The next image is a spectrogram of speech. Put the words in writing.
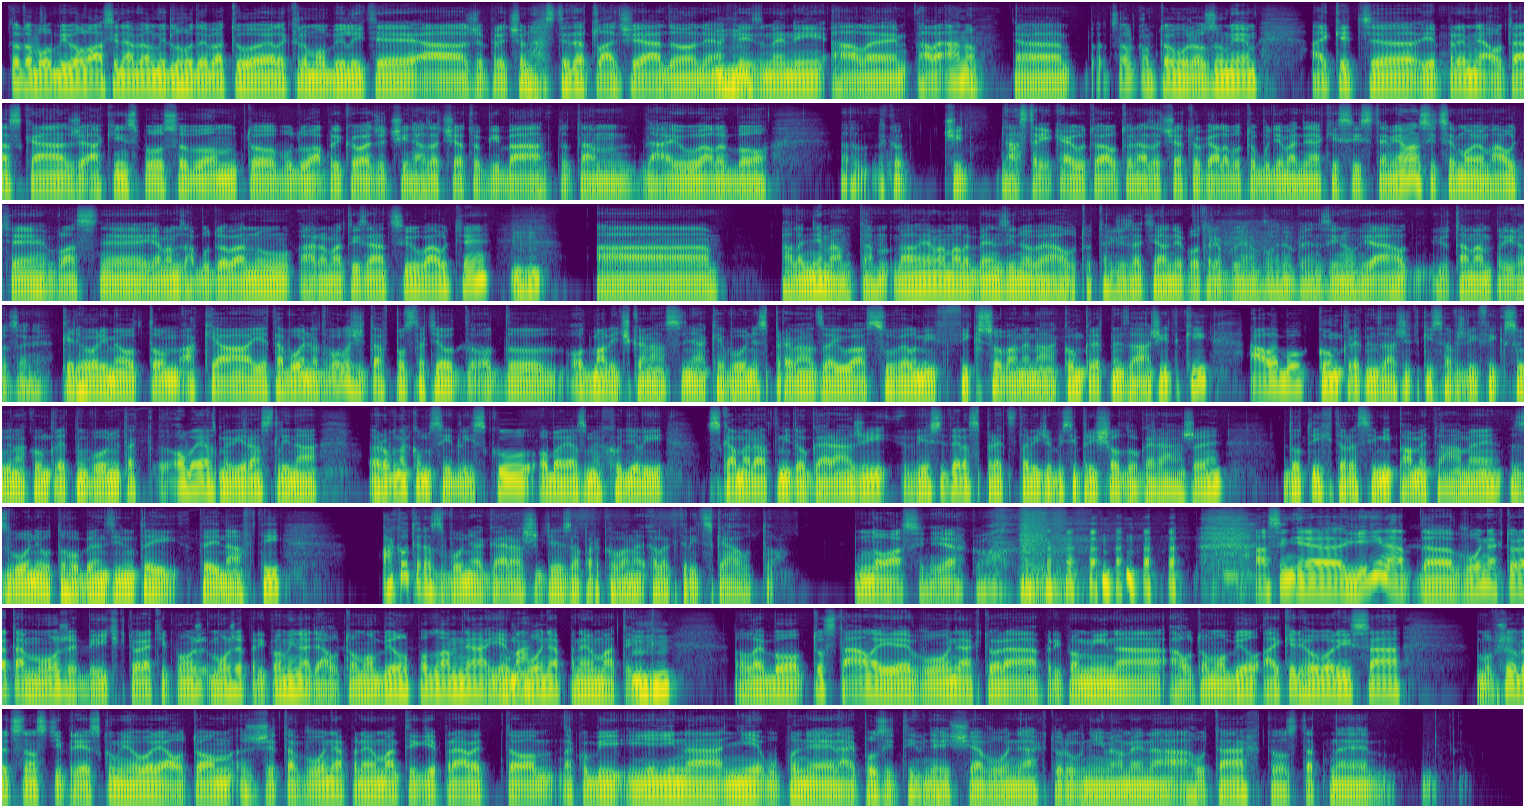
Toto by bolo asi na veľmi dlhú debatu o elektromobilite a že prečo nás teda tlačia do nejakej mm-hmm. zmeny, ale, ale áno, celkom tomu rozumiem, aj keď e, je pre mňa otázka, že akým spôsobom to budú aplikovať, že či na začiatok iba to tam dajú, alebo e, ako či nastriekajú to auto na začiatok, alebo to bude mať nejaký systém. Ja mám síce v mojom aute, vlastne, ja mám zabudovanú aromatizáciu v aute mm-hmm. a ale nemám tam, ale ja mám ale benzínové auto, takže zatiaľ nepotrebujem vôňu benzínu. Ja ho, ju tam mám prirodzene. Keď hovoríme o tom, aká je tá vojna dôležitá, v podstate od, od, od malička nás nejaké vojny sprevádzajú a sú veľmi fixované na konkrétne zážitky, alebo konkrétne zážitky sa vždy fixujú na konkrétnu vojnu, tak obaja sme vyrastli na rovnakom sídlisku, obaja sme chodili s kamarátmi do garáži. Vie si teraz predstaviť, že by si prišiel do garáže, do tých, ktoré si my pamätáme, s vôňou toho benzínu, tej, tej nafty. Ako teraz vonia garáž, kde je zaparkované elektrické auto? No asi nejako. asi nie. Jediná e, vôňa, ktorá tam môže byť, ktorá ti môže, môže pripomínať automobil, podľa mňa, je Uma? vôňa pneumatik. Mm-hmm. Lebo to stále je vôňa, ktorá pripomína automobil, aj keď hovorí sa, vo všeobecnosti prieskumy hovoria o tom, že tá vôňa pneumatik je práve to akoby jediná nie úplne najpozitívnejšia vôňa, ktorú vnímame na autách. To ostatné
